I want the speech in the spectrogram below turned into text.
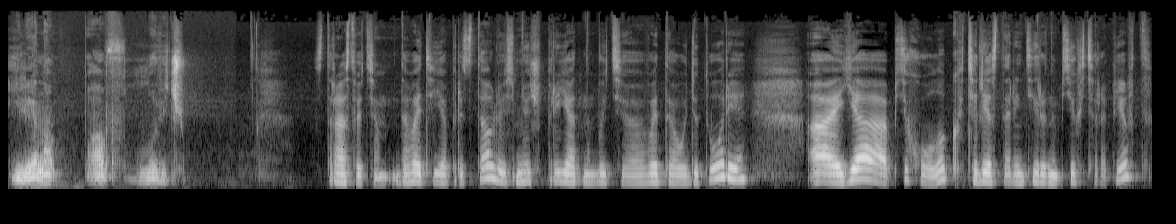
Елена Павлович. Здравствуйте. Давайте я представлюсь. Мне очень приятно быть э, в этой аудитории. А, я психолог, телесно-ориентированный психотерапевт,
